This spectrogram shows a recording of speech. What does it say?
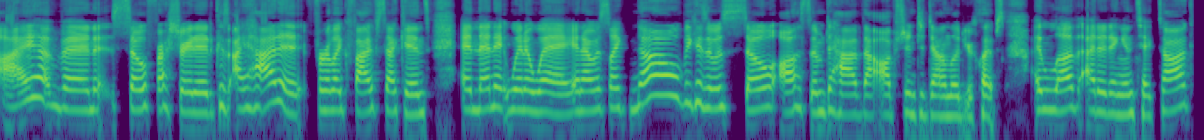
I have been so frustrated because I had it for like five seconds and then it went away. And I was like, no, because it was so awesome to have that option to download your clips. I love editing in TikTok.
